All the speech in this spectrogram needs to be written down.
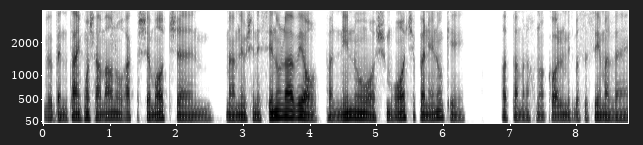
ובינתיים, כמו שאמרנו, רק שמות של מאמנים שניסינו להביא, או פנינו, או שמועות שפנינו, כי עוד פעם, אנחנו הכל מתבססים על אה,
